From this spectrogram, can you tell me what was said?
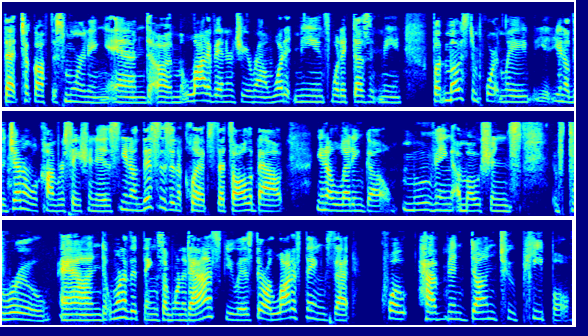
that took off this morning, and um, a lot of energy around what it means, what it doesn't mean. But most importantly, you, you know, the general conversation is, you know, this is an eclipse that's all about you know, letting go, moving emotions through. And one of the things I wanted to ask you is there are a lot of things that, quote, have been done to people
